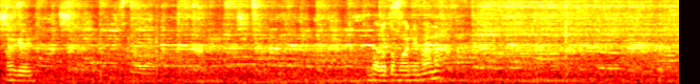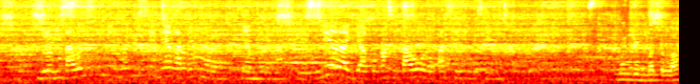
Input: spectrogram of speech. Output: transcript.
Oke. Apa-apa. mau ketemuan di mana? Belum tahu sih cuman sih dia katanya mau nyamperin aku. Dia lagi aku kasih tahu lokasinya di sini. Menjemput lo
